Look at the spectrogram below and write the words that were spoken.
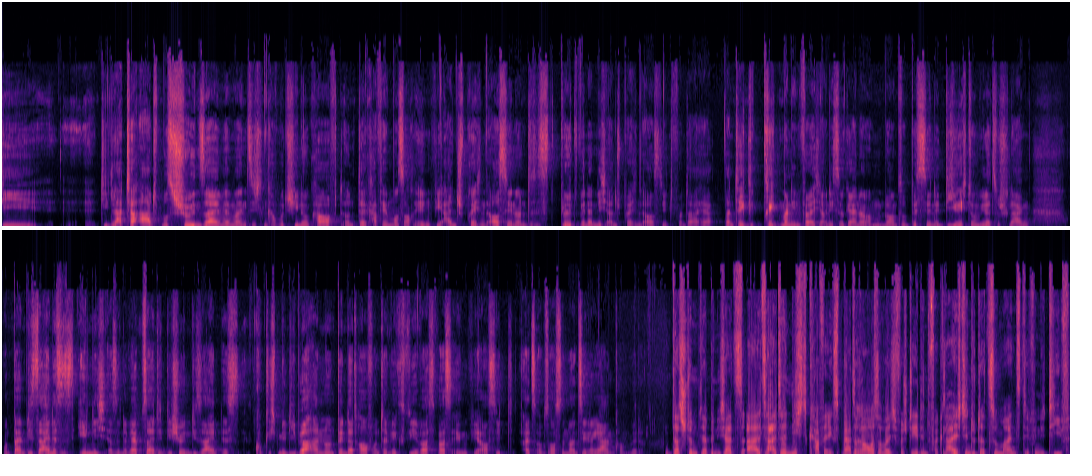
die, die Latteart muss schön sein, wenn man sich einen Cappuccino kauft und der Kaffee muss auch irgendwie ansprechend aussehen und es ist blöd, wenn er nicht ansprechend aussieht. Von daher, dann trinkt man ihn vielleicht auch nicht so gerne, um noch so ein bisschen in die Richtung wieder zu schlagen. Und beim Design ist es ähnlich. Also eine Webseite, die schön designt ist, gucke ich mir lieber an und bin darauf unterwegs wie was, was irgendwie aussieht, als ob es aus den 90er Jahren kommen würde. Das stimmt. Da bin ich als, als alter Nicht-Kaffee-Experte raus, aber ich verstehe den Vergleich, den du dazu meinst, definitiv.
